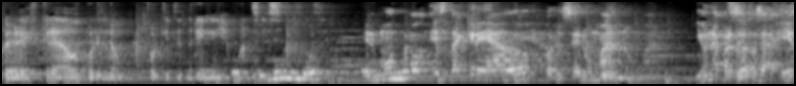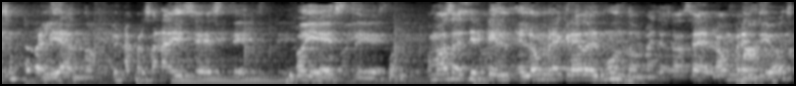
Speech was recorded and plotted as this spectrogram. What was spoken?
pero es creado por el hombre, porque tendría que llamarse el mundo, el mundo está creado por el ser humano. Y una persona, o sea, y eso es la realidad, ¿no? Y una persona dice, este, oye, este, ¿cómo vas a decir que el, hombre ha creado el mundo, man? O sea, el hombre es Dios,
